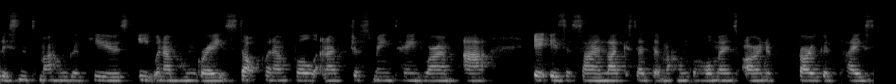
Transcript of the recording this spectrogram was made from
listen to my hunger cues, eat when I'm hungry, stop when I'm full, and I've just maintained where I'm at it is a sign, like I said, that my hunger hormones are in a very good place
